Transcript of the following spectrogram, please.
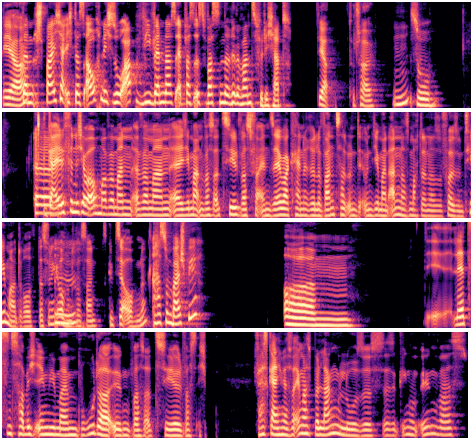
Ja. dann speichere ich das auch nicht so ab, wie wenn das etwas ist, was eine Relevanz für dich hat. ja, total. Mhm. So. Äh, Geil finde ich aber auch mal, wenn man, äh, wenn man äh, jemandem was erzählt, was für einen selber keine Relevanz hat und, und jemand anders macht dann also voll so ein Thema draus. Das finde ich auch Mhm. interessant. Das gibt's ja auch, ne? Hast du ein Beispiel? Ähm, äh, letztens habe ich irgendwie meinem Bruder irgendwas erzählt, was ich, ich weiß gar nicht mehr, es war irgendwas Belangloses. Es ging um irgendwas.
